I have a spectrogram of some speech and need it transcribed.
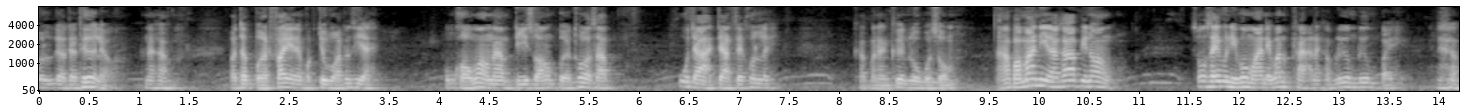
มันเดี๋ยวแต่เธอแล้วนะครับเราจะเปิดไฟนะบักจรวดทั้งเสียผมขอมาห้องน้ำตีสองเปิดโทรศัพท์ผู้จ่าจัดใส่คนเลยครับมันนั้นขึ้นลูกผสมอ่าประมาณนี้แหละครับพี่น้องสงสัยวันนี้ประมาณในวันพระนะครับเริ่มเริ่มไปนะครับ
